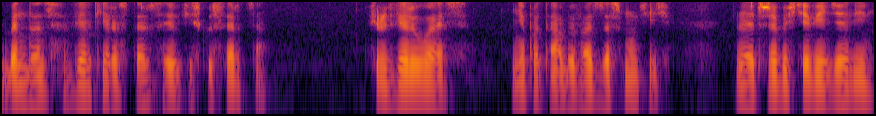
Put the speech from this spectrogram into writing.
będąc w wielkiej rozterce i ucisku serca, wśród wielu łez, nie po to, aby Was zasmucić, lecz żebyście wiedzieli,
